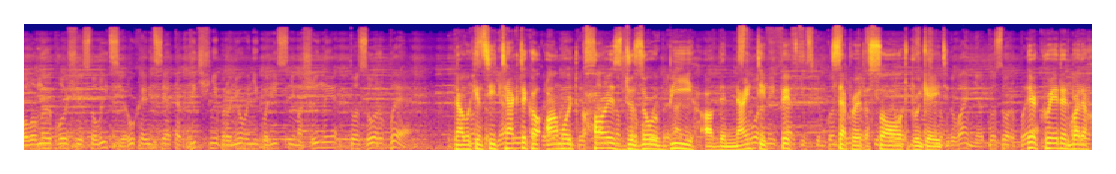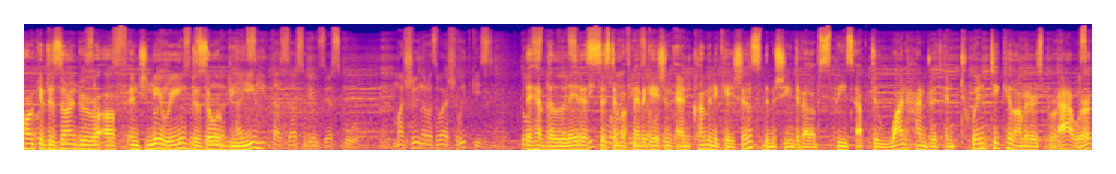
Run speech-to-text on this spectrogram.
Головною площею столиці рухаються тактичні броньовані колісні машини Дозор Б. now we can see tactical armored cars Dozor B of the 95th Separate Assault Brigade. They're created by the Kharkiv Design Bureau of Engineering, Dozor B. They have the latest system of navigation and communications. The machine develops speeds up to 120 kilometers per hour.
